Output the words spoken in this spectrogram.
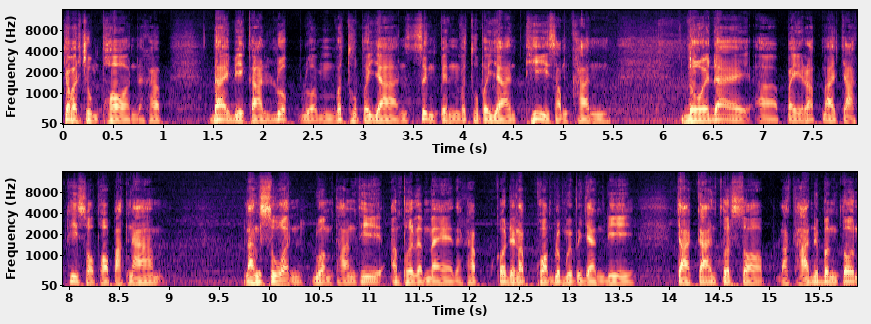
จังหวัดชุมพรนะครับ ได้มีการรวบรวมวัตถุพยาน ซึ่งเป็นวัตถุพยานที่สำคัญ โดยได้อ่าไปรับมาจากที่สพปากน้ำหลังสวนรวมทั้งที่อำเภอละแมนะครับ ก็ได้รับความร่วมมือเป็นอย่างดี จากการตรวจสอบหลักฐานในเบื้องต้น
